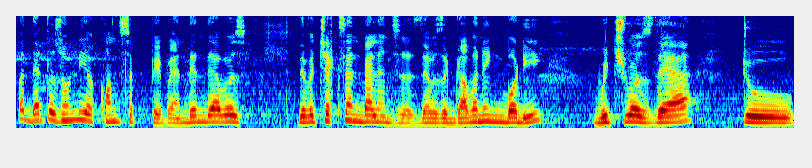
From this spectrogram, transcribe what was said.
But that was only a concept paper. And then there was there were checks and balances. There was a governing body which was there to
